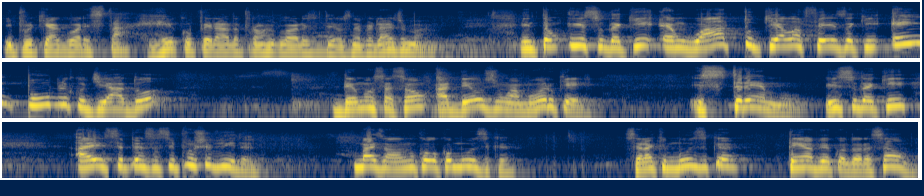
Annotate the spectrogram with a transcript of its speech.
e porque agora está recuperada para a glória de Deus, não é verdade, irmã? Então, isso daqui é um ato que ela fez aqui em público de ador, demonstração a Deus de um amor o quê? Extremo. Isso daqui, aí você pensa assim, poxa vida, mas ela não colocou música. Será que música tem a ver com adoração?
